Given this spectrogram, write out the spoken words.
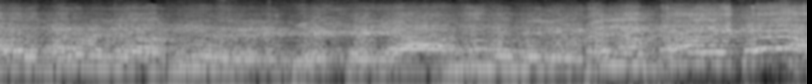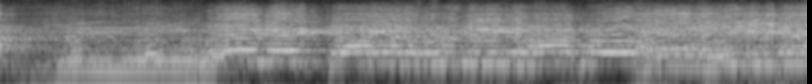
அவர் மனமெல்லாம் வீரர்களின் வேட்டையா? வெள்ளம் காலைக்கா இல்லை வேங்கைக்கா என கொடுத்திருந்த வாக்கு நேரங்கள் நெருங்கிவிட்டன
